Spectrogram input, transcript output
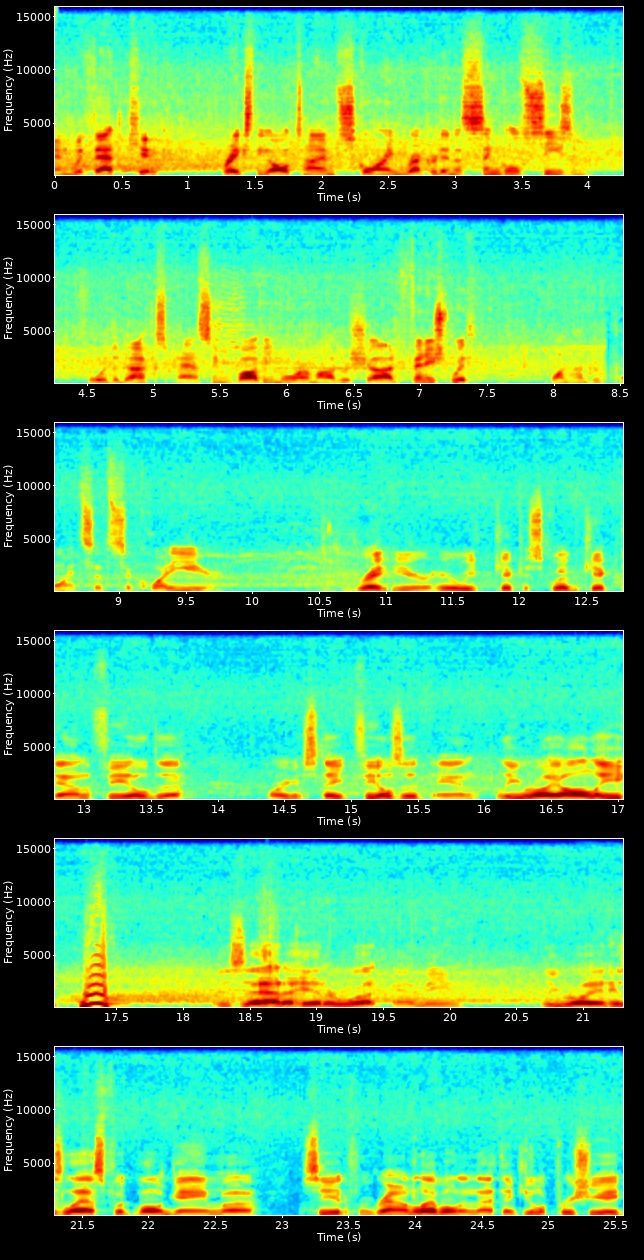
And with that kick, breaks the all-time scoring record in a single season for the Ducks, passing Bobby Moore. Ahmad Rashad finished with 100 points. That's uh, quite a year. Great year. Here we kick a squib kick down the field. Uh, Oregon State feels it, and Leroy Ali, whoo! Is that a hit or what? I mean, Leroy in his last football game, uh, see it from ground level, and I think you'll appreciate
